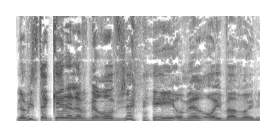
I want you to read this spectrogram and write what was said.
לא מסתכל עליו מרוב שאני אומר, אוי ואבוי לי.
